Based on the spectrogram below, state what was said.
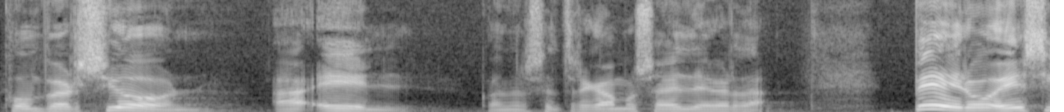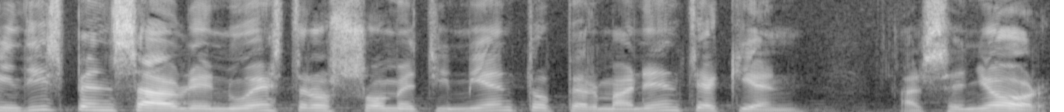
conversión a Él, cuando nos entregamos a Él de verdad. Pero es indispensable nuestro sometimiento permanente a quién? Al Señor.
